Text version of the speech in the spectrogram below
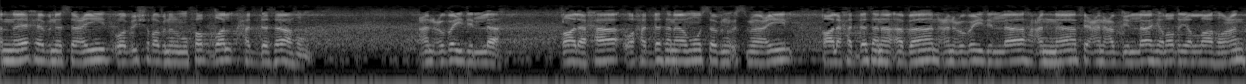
أن يحيى بن سعيد وبشر بن المفضل حدثاهم عن عبيد الله قال حاء وحدثنا موسى بن إسماعيل قال حدثنا أبان عن عبيد الله عن نافع عن عبد الله رضي الله عنه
